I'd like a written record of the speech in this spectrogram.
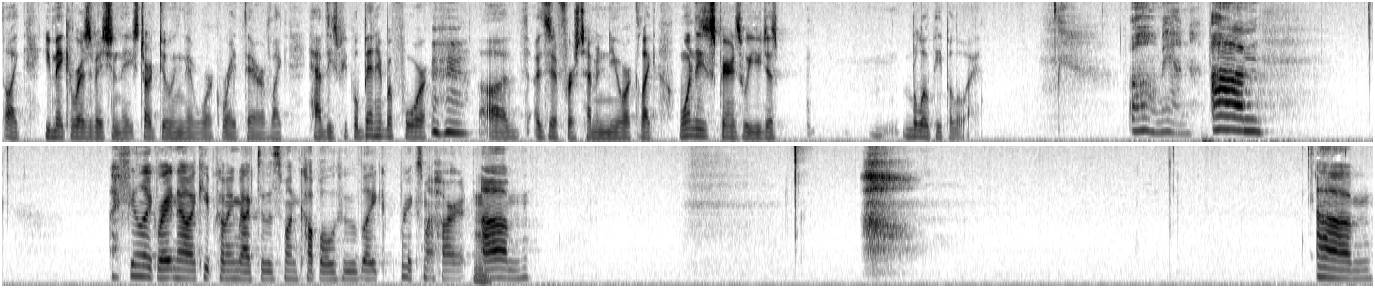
Like you make a reservation, they start doing their work right there. Of like, have these people been here before? Uh, it's their first time in New York. Like one of these experiences where you just blow people away. Oh man. Um I feel like right now I keep coming back to this one couple who like breaks my heart. Hmm. Um Um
